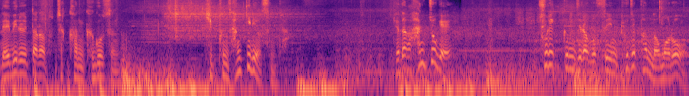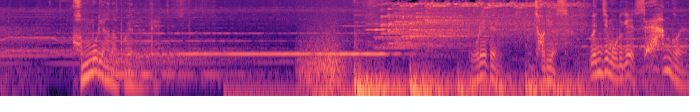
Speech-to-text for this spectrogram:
내비를 따라 도착한 그곳은 깊은 산길이었습니다. 게다가 한쪽에 출입 금지라고 쓰인 표지판 너머로 건물이 하나 보였는데 오래된 절이었어요. 왠지 모르게 쎄한 거예요.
